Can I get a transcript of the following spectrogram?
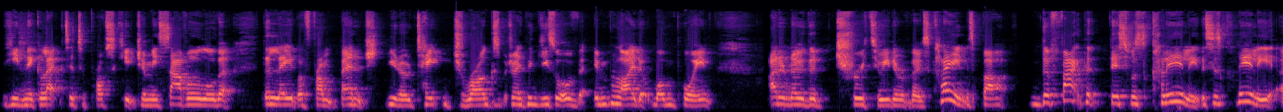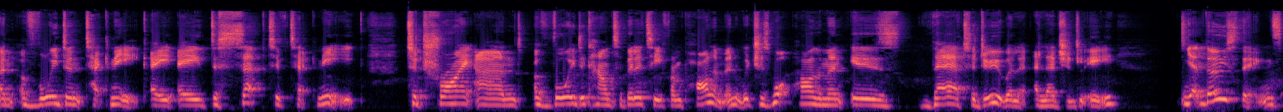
he neglected to prosecute Jimmy Savile or that the Labour front bench, you know, take drugs, which I think he sort of implied at one point. I don't know the truth to either of those claims, but the fact that this was clearly, this is clearly an avoidant technique, a, a deceptive technique to try and avoid accountability from Parliament, which is what Parliament is there to do, allegedly. Yet those things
